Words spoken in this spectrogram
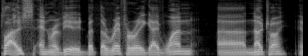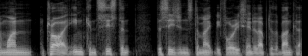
close and reviewed, but the referee gave one uh, no try and one try. Inconsistent decisions to make before he sent it up to the bunker,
